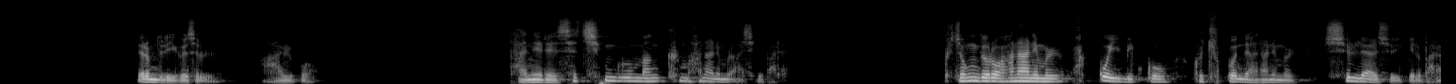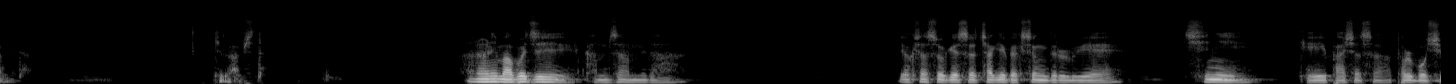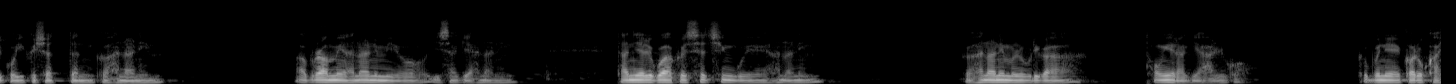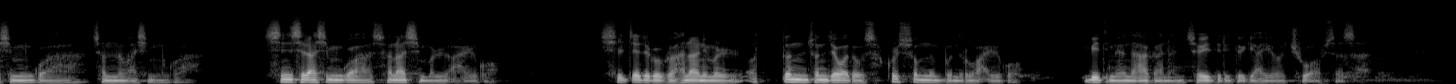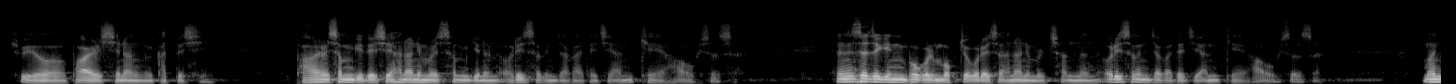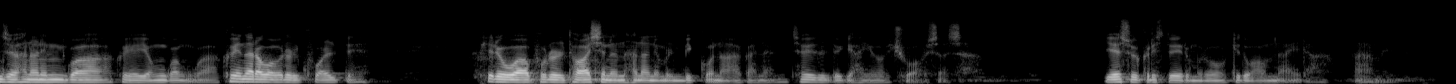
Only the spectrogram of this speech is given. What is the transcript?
여러분들이 이것을 알고 다니엘의 새 친구만큼 하나님을 아시기 바래요. 그 정도로 하나님을 확고히 믿고 그 주권자 하나님을 신뢰할 수 있기를 바랍니다. 기도합시다. 하나님 아버지 감사합니다. 역사 속에서 자기 백성들을 위해 친히 개입하셔서 돌보시고 이끄셨던 그 하나님, 아브라함의 하나님이요 이삭의 하나님, 다니엘과 그 세 친구의 하나님, 그 하나님을 우리가 동일하게 알고 그분의 거룩하심과 전능하심과 신실하심과 선하심을 알고 실제적으로 그 하나님을 어떤 존재와도 섞을 수 없는 분으로 알고 믿으며 나아가는 저희들이 되게 하여 주옵소서. 주여 바알 신앙을 갖듯이 바알 섬기듯이 하나님을 섬기는 어리석은 자가 되지 않게 하옵소서. 현세적인 복을 목적으로 해서 하나님을 찾는 어리석은 자가 되지 않게 하옵소서. 먼저 하나님과 그의 영광과 그의 나라와 의를 구할 때 필요와 부를 더하시는 하나님을 믿고 나아가는 저희들 되게 하여 주옵소서. 예수 그리스도의 이름으로 기도하옵나이다. 아멘.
